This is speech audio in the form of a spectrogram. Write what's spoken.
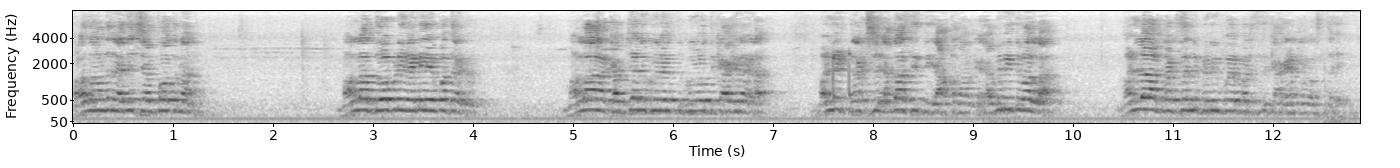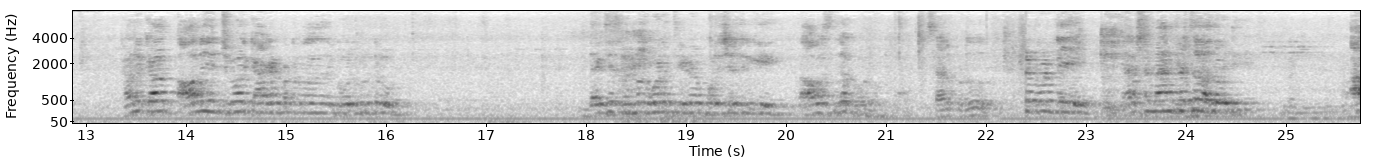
ప్రధానమంత్రి అదే చెప్పబోతున్నాను. మళ్ళా దోపిడీ రెడీ అయిపోతాడు. మళ్ళా కబ్జాలు గురవుతు గురవుతుంది కాకినాడ. మళ్ళీ డ్రగ్స్ యథాస్థితి అతను అవినీతి వల్ల మళ్ళీ ఆ డ్రగ్స్ అన్ని పెరిగిపోయే పరిస్థితి కాకినాడలో వస్తాయి. కనుక ఆలోచించుకొని కాకినాడ పట్టణాలని కోరుకుంటూ దయచేసి మిమ్మల్ని కూడా తీయడం పోలీస్ స్టేషన్కి రావాల్సిందిగా కోరుకుంటున్నాను సార్ ఇప్పుడు ఎలక్షన్ మేనిఫెస్టోలో అదొకటి. ఆ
